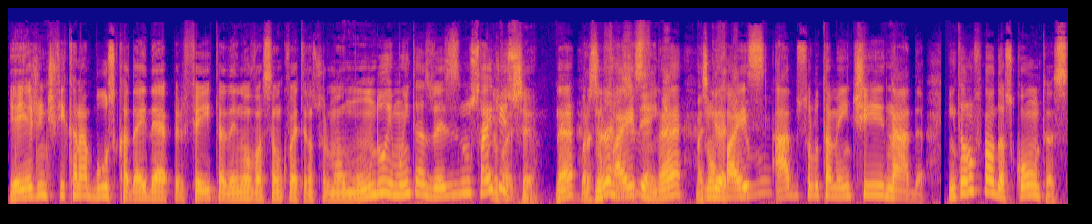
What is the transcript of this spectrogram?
E aí a gente fica na busca da ideia perfeita, da inovação que vai transformar o mundo e muitas vezes não sai Não vai disso, ser. né? Não é faz, né? mas não criativo- faz absolutamente nada. Então, no final das contas,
